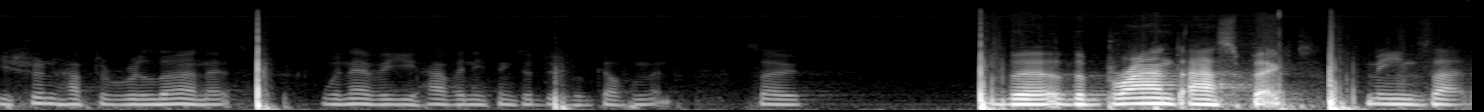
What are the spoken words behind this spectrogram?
you shouldn't have to relearn it whenever you have anything to do with government. So the, the brand aspect means that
